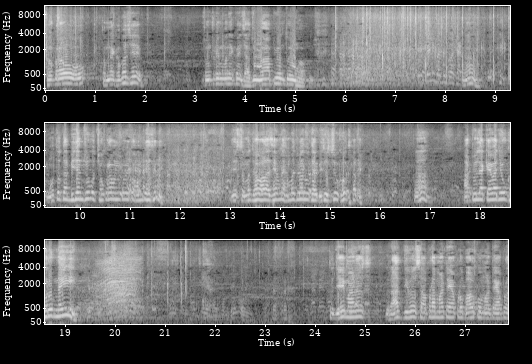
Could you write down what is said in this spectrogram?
છોકરાઓ, તમને ખબર છે? ચૂંટણી મને કઈ જાજુ ના આપ્યું ને તોય હું આપું છું. હા. તો તાર બીજાને શું છોકરાઓને કહું તો સમજે છે ને. જે સમજવા વાળા છે એમને સમજવાનું થાય, બીજું શું કહું તારે? હા. આટલું લ્યા કહેવા જેવું ખરું નહીં? તો જે માણસ રાત દિવસ આપણા માટે, આપણો બાળકો માટે, આપણા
